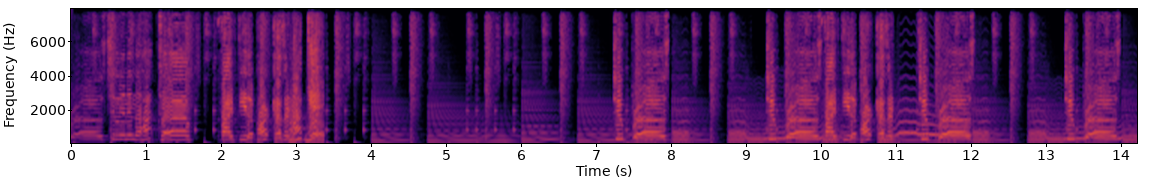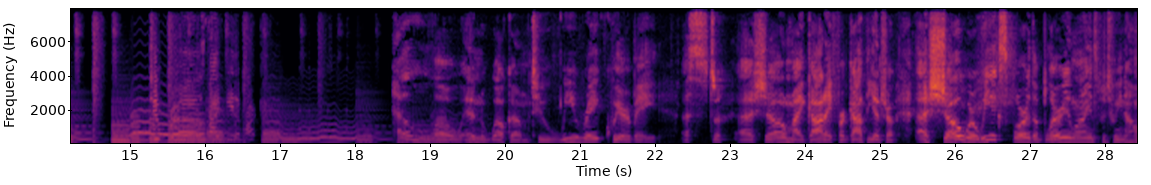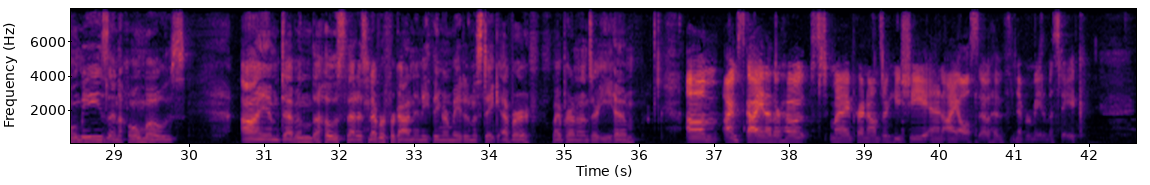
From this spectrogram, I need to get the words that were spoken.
bros chilling in the hot tub, five feet apart because they're not gay. Two bros, two bros, five feet apart because they're two bros, two bros, two bros, five feet apart. Hello and welcome to We Rate Queerbait, a, st- a show. My God, I forgot the intro. A show where we explore the blurry lines between homies and homos. I am Devon, the host that has never forgotten anything or made a mistake ever. My pronouns are he/him. Um, I'm Skye, another host. My pronouns are he, she, and I also have never made a mistake.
